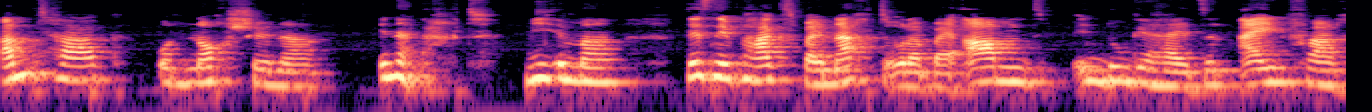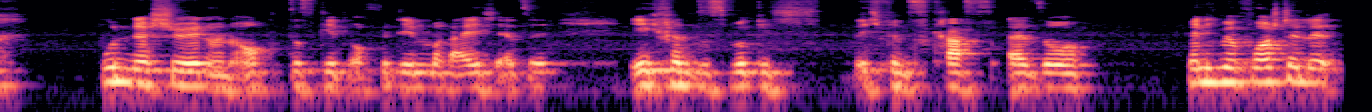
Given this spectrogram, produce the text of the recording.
am Tag und noch schöner in der Nacht. Wie immer, Disney Parks bei Nacht oder bei Abend in Dunkelheit sind einfach wunderschön und auch das geht auch für den Bereich. Also ich finde es wirklich, ich finde es krass. Also wenn ich mir vorstelle,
